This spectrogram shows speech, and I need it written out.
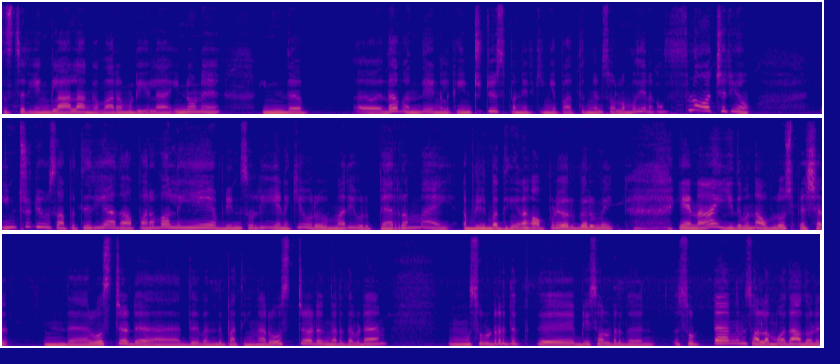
சிஸ்டர் எங்களால் அங்கே வர முடியல. இன்னொன்று இந்த இதை வந்து எங்களுக்கு இன்ட்ரடியூஸ் பண்ணியிருக்கீங்க பார்த்துங்கன்னு சொல்லும்போது எனக்கு அவ்வளோ ஆச்சரியம். இன்ட்ரடியூஸ் அப்போ தெரியாதா? பரவாயில்லையே அப்படின்னு சொல்லி எனக்கே ஒரு மாதிரி ஒரு பெருமை. அப்படின்னு பார்த்தீங்கன்னா அப்படி ஒரு பெருமை. ஏன்னா இது வந்து அவ்வளோ ஸ்பெஷல் இந்த ரோஸ்டடு இது வந்து பார்த்திங்கன்னா ரோஸ்டடுங்கிறத விட சுடுறதுக்கு எப்படி சொல்கிறது சுட்டாங்கன்னு சொல்லும் போது அதோட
